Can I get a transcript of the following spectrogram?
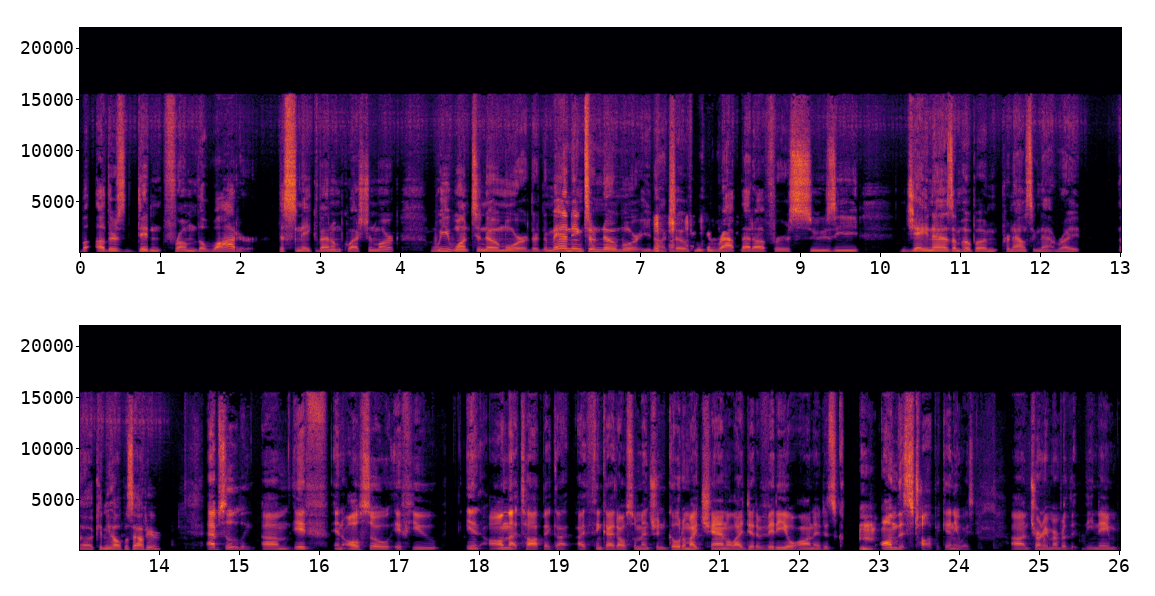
but others didn't from the water. The snake venom question mark. We want to know more. They're demanding to know more, Enoch. So if we can wrap that up for Susie Janez. I'm hoping I'm pronouncing that right. Uh, can you help us out here? Absolutely. Um, if and also if you in on that topic, I, I think I'd also mentioned go to my channel. I did a video on it. It's on this topic, anyways. Uh, I'm trying to remember the, the, name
